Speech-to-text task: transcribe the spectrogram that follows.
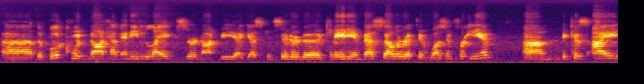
Uh, the book would not have any legs or not be, I guess, considered a Canadian bestseller if it wasn't for Ian. Um, because I,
